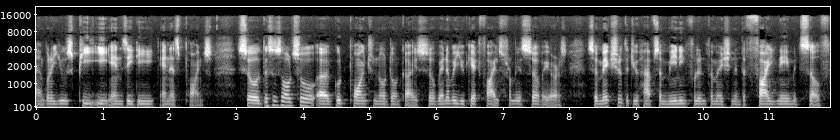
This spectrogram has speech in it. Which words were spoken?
I'm going to use PENZD NS points. So this is also a good point to note down guys. So whenever you get files from your surveyors, so make sure that you have some meaningful information in the file name itself.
